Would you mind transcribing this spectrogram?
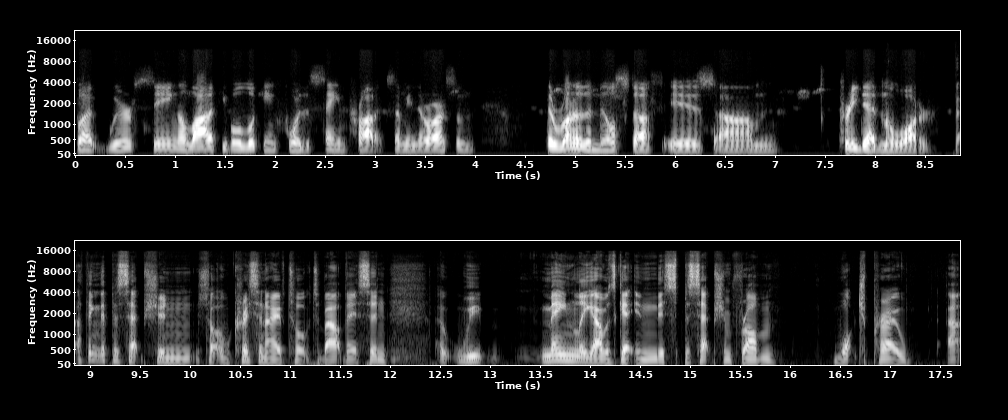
but we're seeing a lot of people looking for the same products. I mean, there are some the run of the mill stuff is um, pretty dead in the water. I think the perception, sort of, Chris and I have talked about this, and uh, we mainly I was getting this perception from Watch Pro, uh,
